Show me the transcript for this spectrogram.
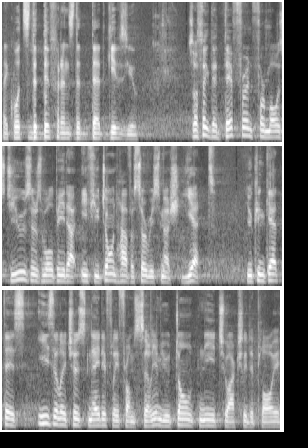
like, what's the difference that that gives you? So I think the difference for most users will be that if you don't have a service mesh yet, you can get this easily just natively from Cilium. You don't need to actually deploy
